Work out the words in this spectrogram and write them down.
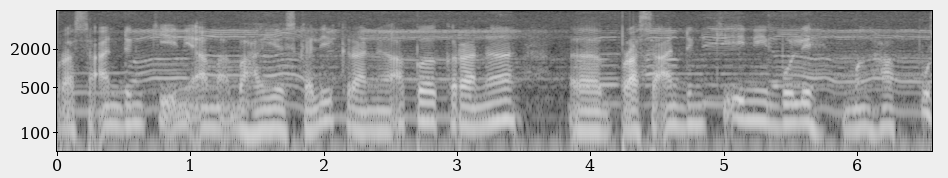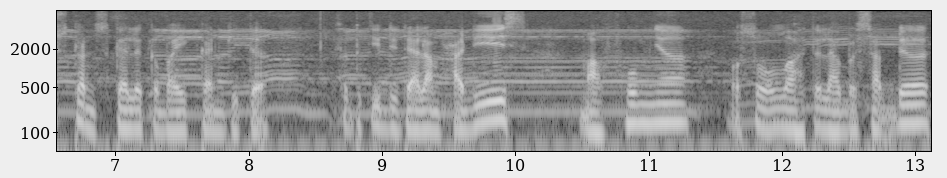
perasaan dengki ini amat bahaya sekali kerana apa? Kerana uh, perasaan dengki ini boleh menghapuskan segala kebaikan kita. Seperti di dalam hadis mafhumnya Rasulullah telah bersabda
